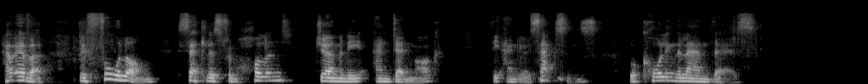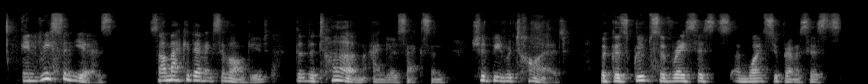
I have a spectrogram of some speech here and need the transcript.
However, before long, settlers from Holland, Germany, and Denmark, the Anglo-Saxons, were calling the land theirs. In recent years, some academics have argued that the term Anglo-Saxon should be retired because groups of racists and white supremacists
